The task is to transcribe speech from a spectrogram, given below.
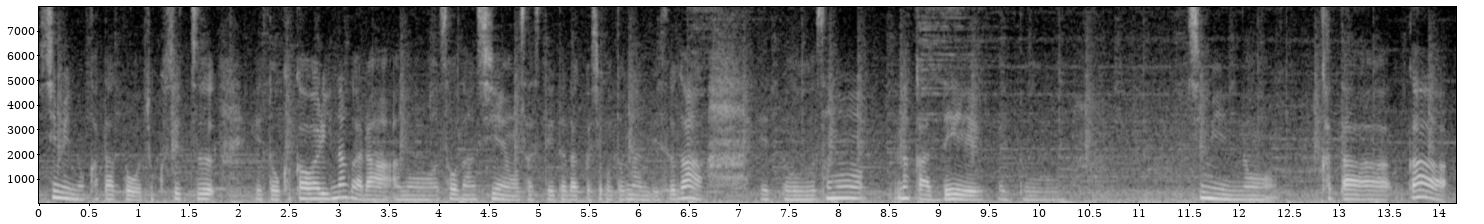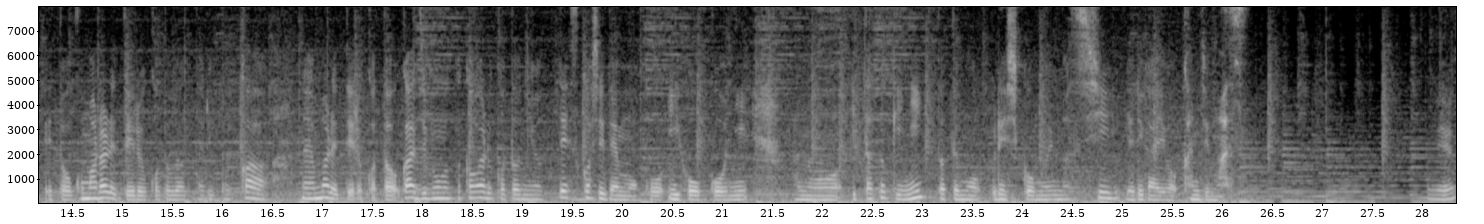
市民の方と直接、えっと、関わりながらあの相談支援をさせていただく仕事なんですが、えっと、その中で、えっと、市民の方が、えっと、困られていることだったりとか悩まれていることが自分が関わることによって少しでもこういい方向にあの行った時にとても嬉しく思いますしやりがいを感じます。ね、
